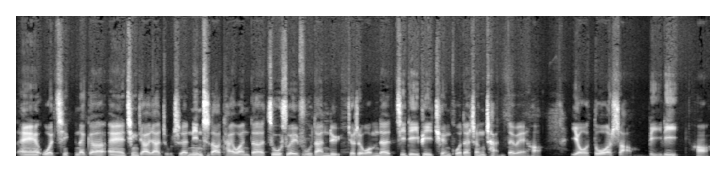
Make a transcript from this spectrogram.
诶，我请那个诶，请教一下主持人，您知道台湾的租税负担率，就是我们的 GDP 全国的生产，对不对哈？有多少比例哈？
